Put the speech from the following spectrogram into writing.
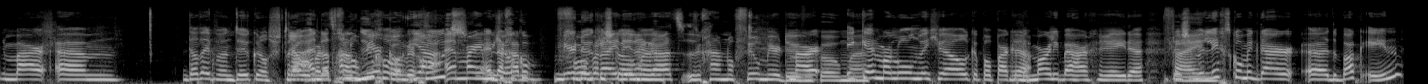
Maar ehm, dat heeft een deuk in ons vertrouwen. Ja, en maar dat, dat, gaat gaat nog nu meer gewoon weer Ja, goed. en maar je en moet je ook op meer deukjes komen. inderdaad. Er gaan nog veel meer deuken Maar komen. ik ken Marlon, weet je wel. Ik heb al een paar keer Ja. met Marley bij haar gereden. Dus wellicht kom ik daar eh, de bak in.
